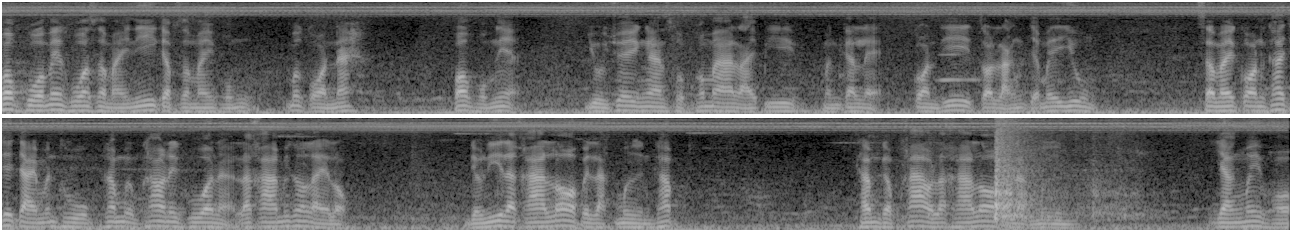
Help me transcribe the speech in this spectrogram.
พ่อครัวแม่ครัวสมัยนี้กับสมัยผมเมื่อก่อนนะพ่อผมเนี่ยอยู่ช่วยงานศพเข้ามาหลายปีเหมือนกันแหละ ก่อนที่ตอนหลังจะไม่ยุ่ง สมัยก่อนค่าใช้จ่ายมันถูกทำกับข้าวในครัวน่ะราคาไม่เท่าไหร่หรอก เดี๋ยวนี้ราคาล่อเป็นหลักหมื่นครับทำกับข้าวราคาล่อเป็นหลักหมื่นยังไม่พอ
